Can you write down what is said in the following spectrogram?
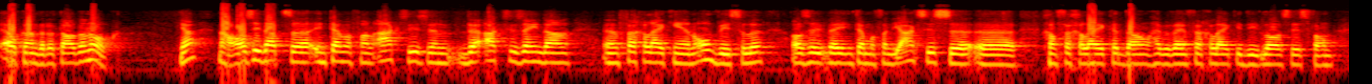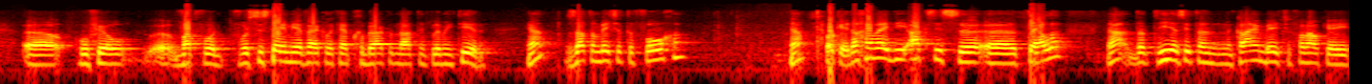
elke andere taal dan ook. Ja? Nou, als je dat in termen van acties, en de acties zijn dan een vergelijking en omwisselen. Als wij in termen van die acties gaan vergelijken, dan hebben wij een vergelijking die los is van uh, hoeveel, uh, wat voor, voor systeem je werkelijk hebt gebruikt om dat te implementeren. Ja? Is dat een beetje te volgen? Ja? Oké, dan gaan wij die acties uh, tellen. Ja? Dat hier zit een, klein beetje van, oké,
